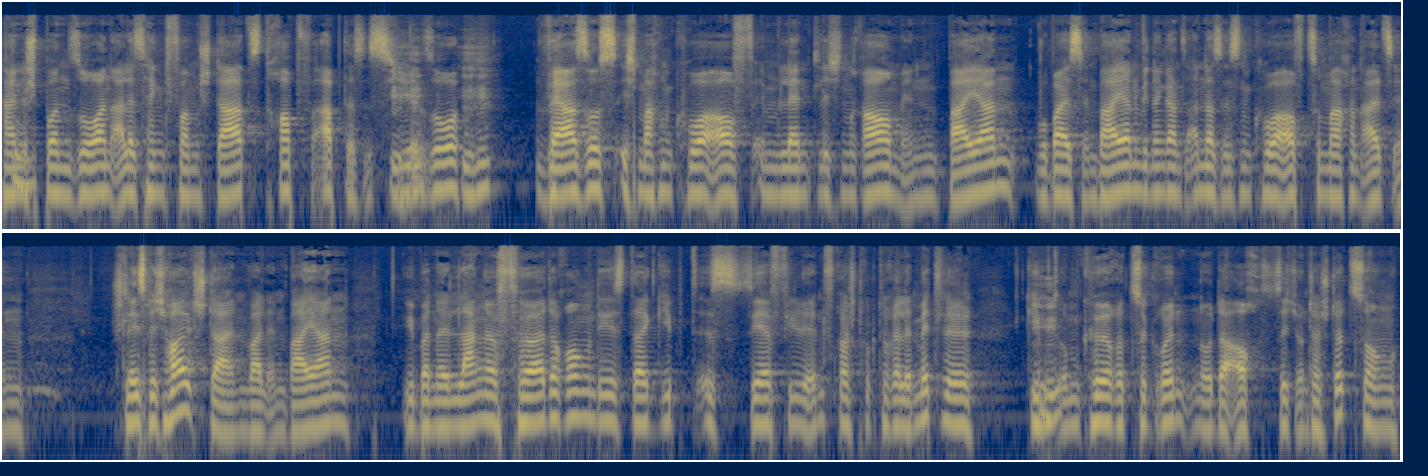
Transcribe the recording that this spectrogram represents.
keine Sponsoren, alles hängt vom Staatstropf ab, das ist Mhm. hier so. Versus, ich mache einen Chor auf im ländlichen Raum in Bayern, wobei es in Bayern wieder ganz anders ist, einen Chor aufzumachen als in Schleswig-Holstein, weil in Bayern über eine lange Förderung, die es da gibt, es sehr viele infrastrukturelle Mittel gibt, um Chöre zu gründen oder auch sich Unterstützung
